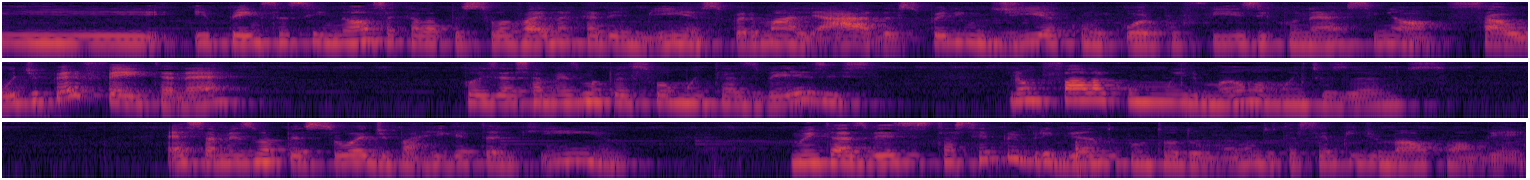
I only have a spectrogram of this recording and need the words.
e, e pensa assim, nossa, aquela pessoa vai na academia, super malhada, super em dia com o corpo físico, né? Assim, ó, saúde perfeita, né? Pois essa mesma pessoa muitas vezes não fala com um irmão há muitos anos. Essa mesma pessoa de barriga tanquinho muitas vezes está sempre brigando com todo mundo, está sempre de mal com alguém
